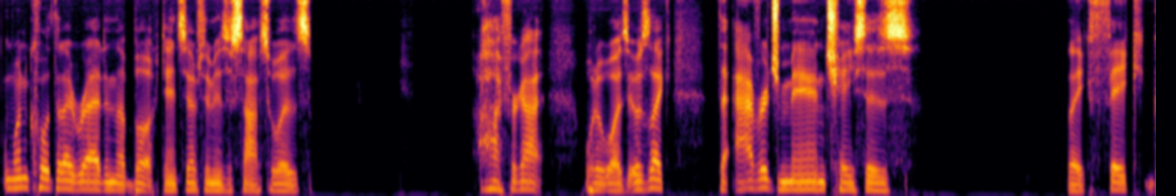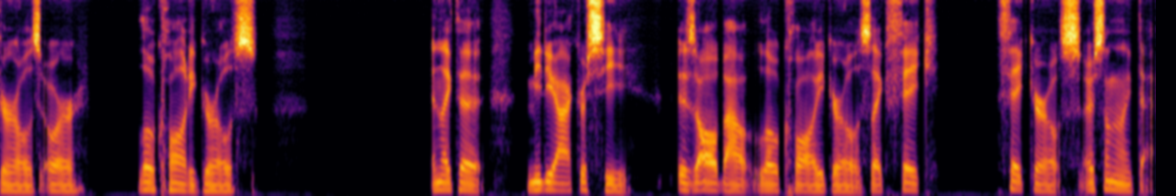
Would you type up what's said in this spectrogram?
one quote that I read in the book, Dancing After the Music Stops, was, oh, I forgot what it was. It was like the average man chases like fake girls or low quality girls. And like the mediocrity is all about low quality girls, like fake fake girls or something like that.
